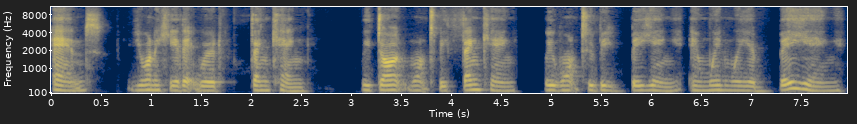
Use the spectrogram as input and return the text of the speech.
And you want to hear that word thinking. We don't want to be thinking, we want to be being. And when we are being,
